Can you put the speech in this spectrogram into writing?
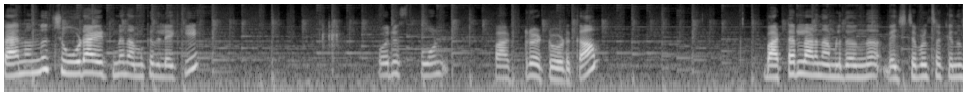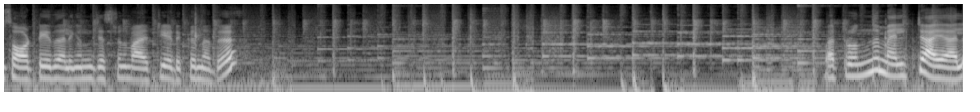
പാൻ ഒന്ന് ചൂടായിട്ടുണ്ട് നമുക്കിതിലേക്ക് ഒരു സ്പൂൺ ബട്ടർ ഇട്ട് കൊടുക്കാം. ബട്ടറിലാണ് നമ്മളിതൊന്ന് വെജിറ്റബിൾസ് ഒക്കെ ഒന്ന് സോട്ട് ചെയ്ത് അല്ലെങ്കിൽ ഒന്ന് ജസ്റ്റ് ഒന്ന് വഴറ്റിയെടുക്കുന്നത്. ബട്ടർ ഒന്ന് മെൽറ്റ് ആയാൽ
